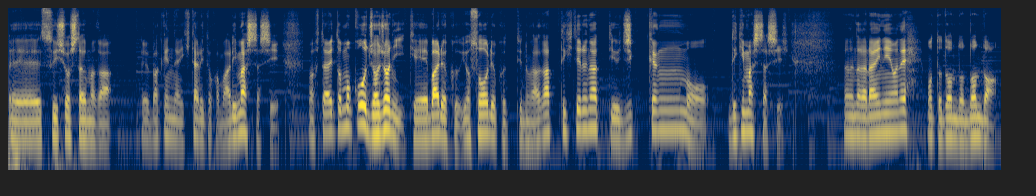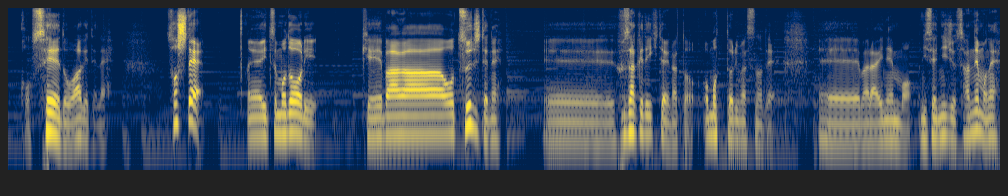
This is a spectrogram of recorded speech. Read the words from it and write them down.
えー推奨した馬が、馬券内に来たりとかもありましたし、まあ、2人ともこう徐々に競馬力、予想力っていうのが上がってきてるなっていう実感もできましたし、だから来年はね、もっとどんどんどんどんこう精度を上げてね、そして、えーいつも通り競馬を通じてね、えーふざけていきたいなと思っておりますので、えーまあ、来年も2023年もね、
